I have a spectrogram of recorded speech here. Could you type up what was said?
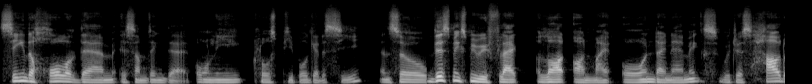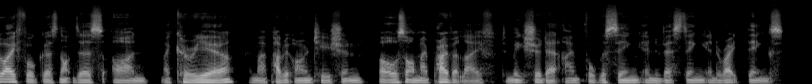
Seeing the whole of them is something that only close people get to see. And so this makes me reflect a lot on my own dynamics, which is how do I focus not just on my career and my public orientation, but also on my private life to make sure that I'm focusing and investing in the right things.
